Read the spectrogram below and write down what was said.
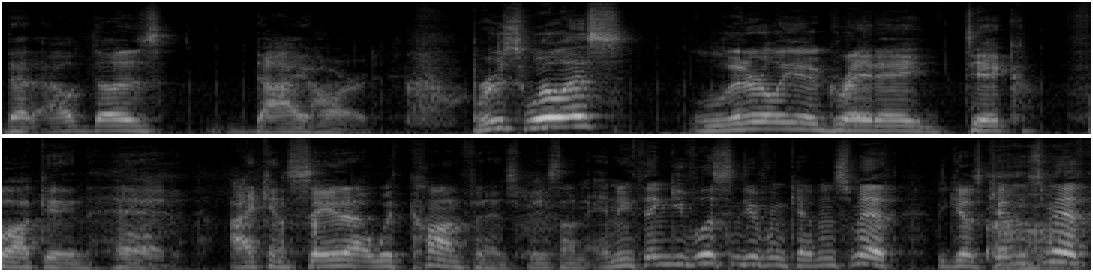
that outdoes Die Hard. Bruce Willis, literally a grade A dick fucking head. I can say that with confidence based on anything you've listened to from Kevin Smith, because Kevin Smith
